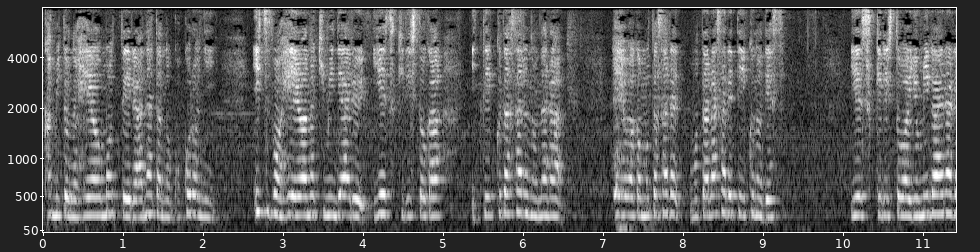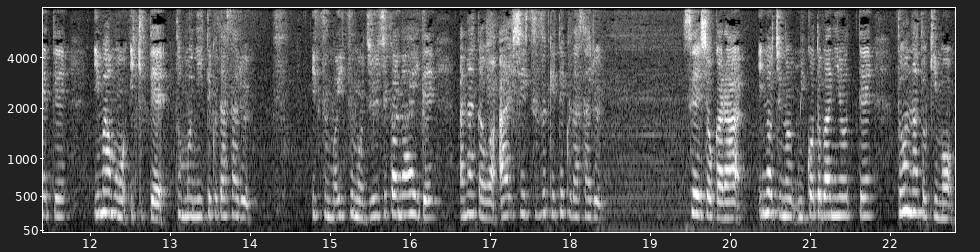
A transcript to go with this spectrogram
神との平和を持っているあなたの心にいつも平和の君であるイエス・キリストがいてくださるのなら平和がもたされもたらされていくのです。イエス・キリストはよみがえられて今も生きて共にいてくださる。いつもいつも十字架の愛であなたを愛し続けてくださる。聖書から命の御言葉によってどんな時も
